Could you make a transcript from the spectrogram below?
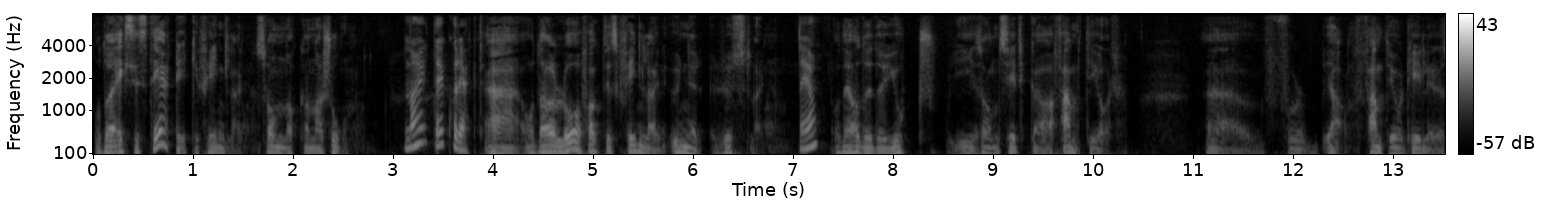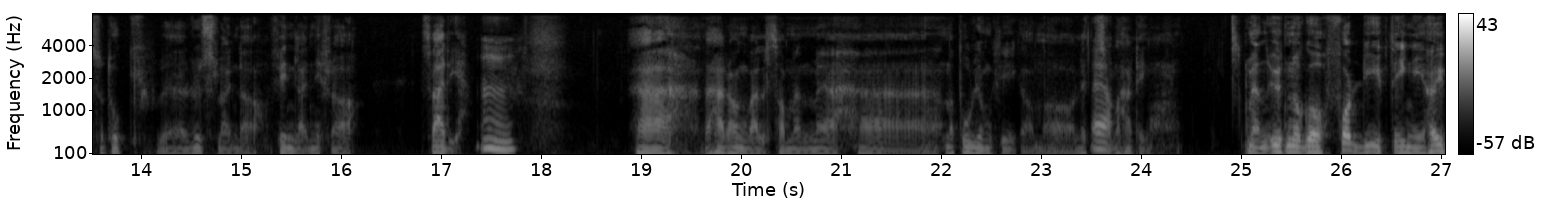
og da eksisterte ikke Finland som noen nasjon. Nei, det er korrekt. Eh, og da lå faktisk Finland under Russland. Ja. Og det hadde det gjort i sånn ca. 50 år. Eh, for ja, 50 år tidligere så tok eh, Russland da Finland ifra Sverige. Eh, det her hang vel sammen med eh, Napoleonkrigene og litt Ja. sånne her ting. Men uten å gå for dypt inn i høy,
